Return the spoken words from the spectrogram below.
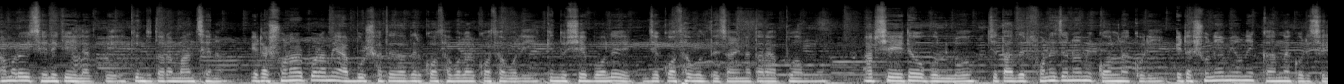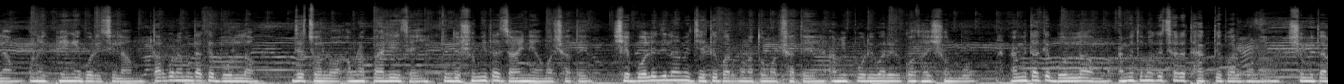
আমার ওই ছেলেকেই লাগবে, কিন্তু তারা মানছে না। এটা শোনার পর আমি আব্বুর সাথে তাদের কথা বলার কথা বলি, কিন্তু সে বলে যে কথা বলতে চায় না তারা আব্বু, আম্মু। আর সে এটাও বলল যে তাদের ফোনে যেন আমি কল না করি। এটা শুনে আমি অনেক কান্না করেছিলাম, অনেক ভেঙে পড়েছিলাম। তারপর আমি তাকে বললাম যে চলো, আমরা পালিয়ে যাই। কিন্তু সুমিতা যায়নি আমার সাথে। সে বলে দিল, আমি যেতে পারব না তোমার সাথে। আমি পরিবারের কথাই শুনব। আমি তাকে বললাম, আমি তোমাকে ছাড়া থাকতে পারব না। সুমিতার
